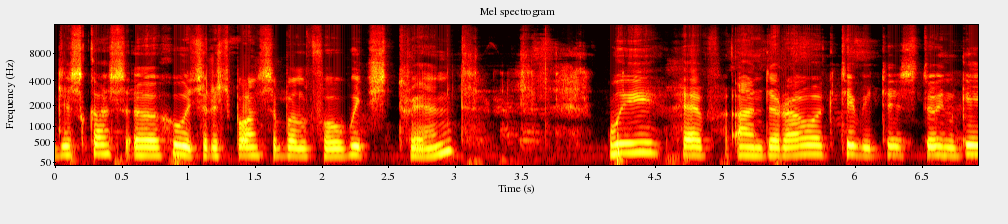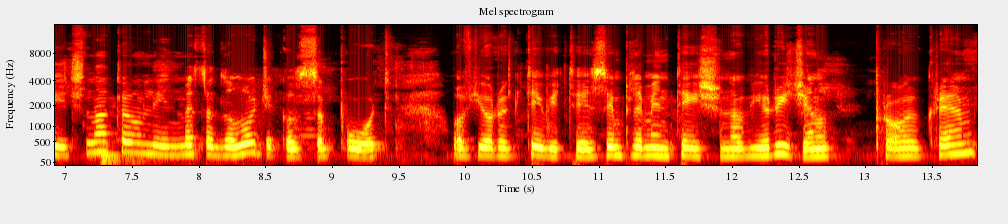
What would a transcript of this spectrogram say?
discuss uh, who is responsible for which trend. We have under our activities to engage not only in methodological support of your activities, implementation of your regional program,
